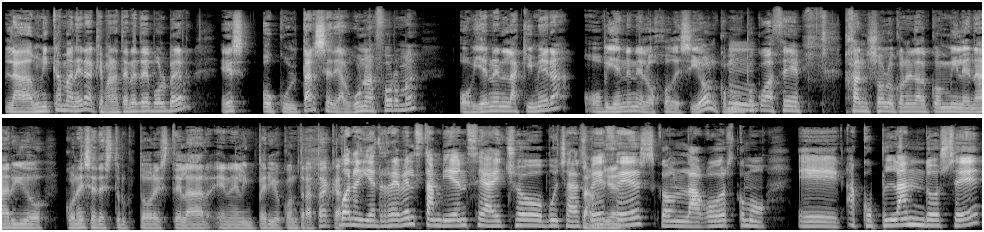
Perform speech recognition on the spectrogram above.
la única manera que van a tener de volver es ocultarse de alguna forma, o bien en la quimera, o bien en el ojo de Sion, como Mm. un poco hace Han Solo con el halcón milenario, con ese destructor estelar en el Imperio contraataca. Bueno, y en Rebels también se ha hecho muchas También. veces con la Ghost como eh, acoplándose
